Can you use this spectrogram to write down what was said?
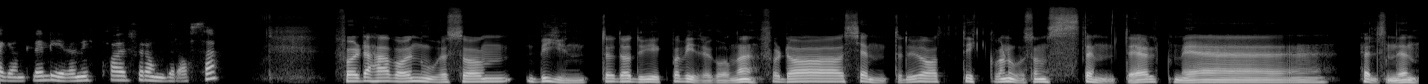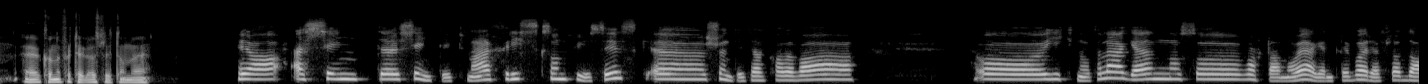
egentlig livet mitt har forandra seg. For det her var jo noe som begynte da du gikk på videregående. For da kjente du at det ikke var noe som stemte helt med helsen din. Kan du fortelle oss litt om det? Ja, jeg kjente, kjente ikke meg frisk sånn fysisk. Jeg skjønte ikke helt hva det var. Og gikk nå til legen, og så ble jeg nå egentlig bare fra da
